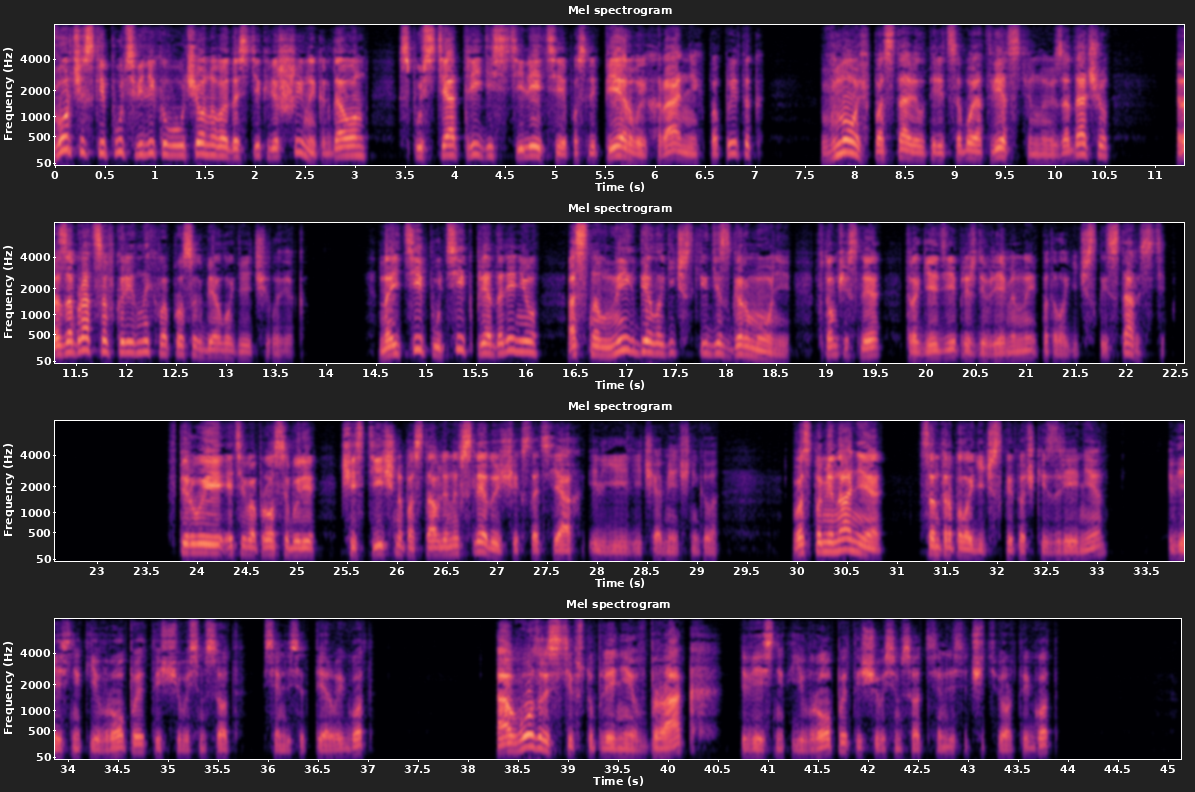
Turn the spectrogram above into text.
Творческий путь великого ученого достиг вершины, когда он спустя три десятилетия после первых ранних попыток вновь поставил перед собой ответственную задачу разобраться в коренных вопросах биологии человека, найти пути к преодолению основных биологических дисгармоний, в том числе трагедии преждевременной патологической старости. Впервые эти вопросы были частично поставлены в следующих статьях Ильи Ильича Мечникова. Воспоминания с антропологической точки зрения, Вестник Европы, 1871 год, о возрасте вступления в брак, Вестник Европы, 1874 год,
